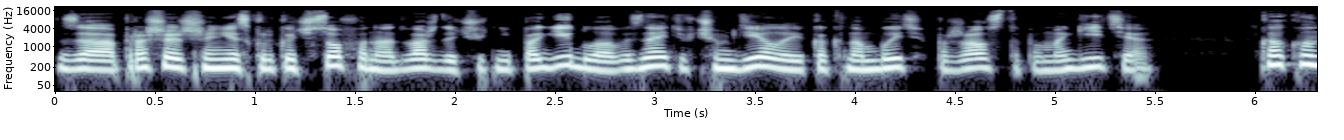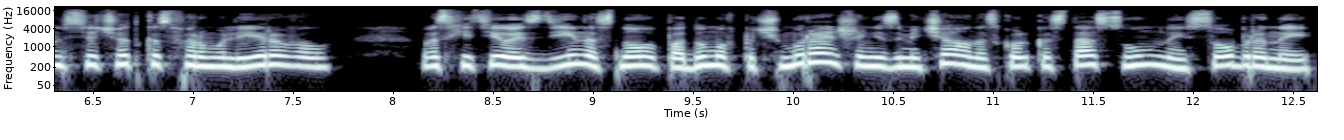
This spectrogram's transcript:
За прошедшие несколько часов она дважды чуть не погибла. Вы знаете, в чем дело и как нам быть? Пожалуйста, помогите. Как он все четко сформулировал. Восхитилась Дина, снова подумав, почему раньше не замечала, насколько Стас умный собранный.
